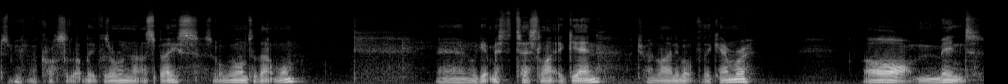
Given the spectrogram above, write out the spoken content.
Just move them across a little bit because I run out of space. So we'll go on to that one. And we'll get Mr. Test Light again. Try and line him up for the camera. Oh, mint.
